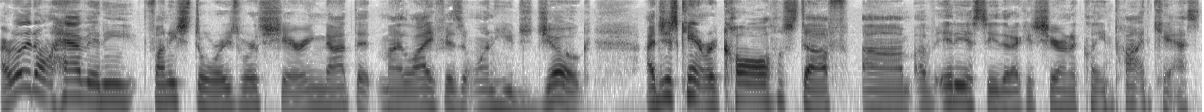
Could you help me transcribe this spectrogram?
I really don't have any funny stories worth sharing. Not that my life isn't one huge joke. I just can't recall stuff um, of idiocy that I could share on a clean podcast.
